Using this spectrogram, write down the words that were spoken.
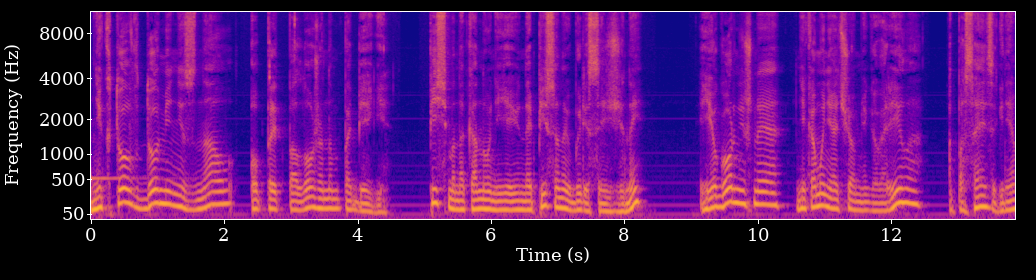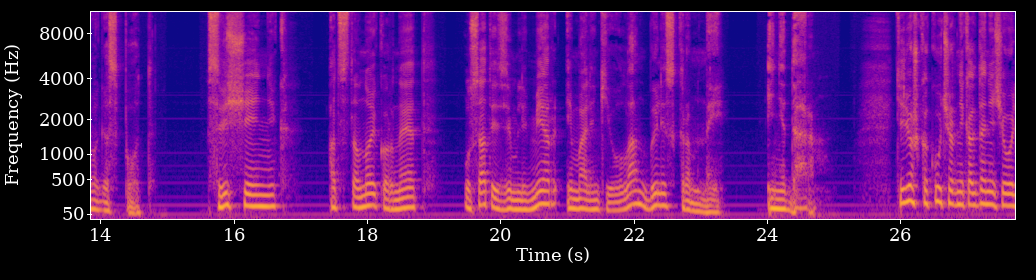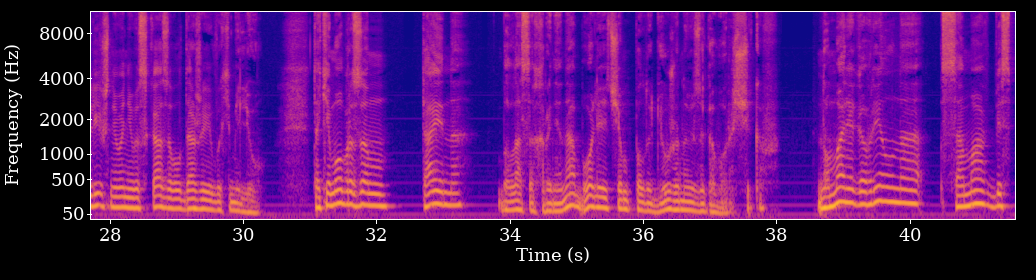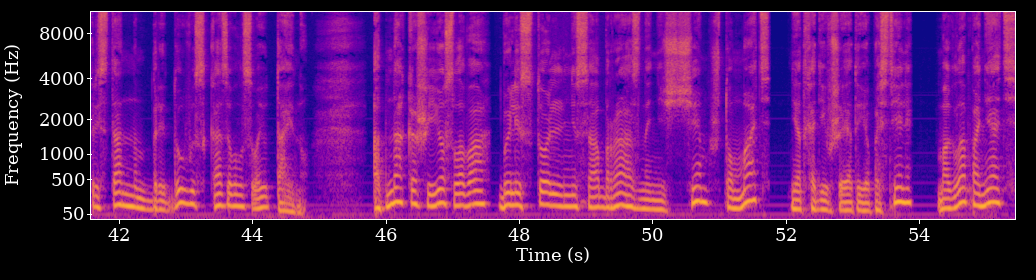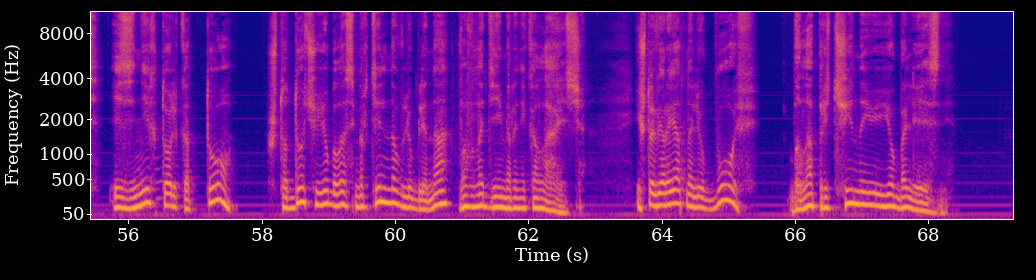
Никто в доме не знал о предположенном побеге. Письма накануне ею написанных были сожжены. Ее горничная никому ни о чем не говорила, опасаясь гнева господ. Священник, отставной корнет, усатый землемер и маленький улан были скромны. И недаром. Терешка-кучер никогда ничего лишнего не высказывал даже и в хмелю. Таким образом, тайна была сохранена более чем полудюжиную заговорщиков. Но Марья Гавриловна сама в беспрестанном бреду высказывала свою тайну. Однако ж ее слова были столь несообразны ни с чем, что мать, не отходившая от ее постели, могла понять из них только то, что дочь ее была смертельно влюблена во Владимира Николаевича, и что, вероятно, любовь была причиной ее болезни.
